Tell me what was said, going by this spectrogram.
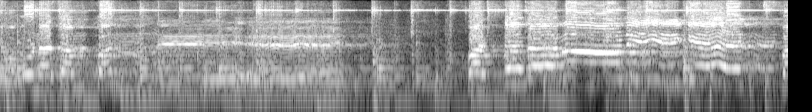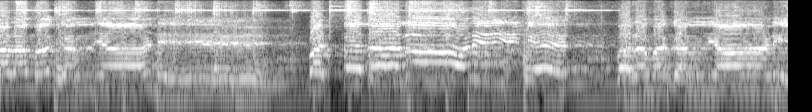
ಸುಗುಣ ಸಂಪನ್ನೆ ಪಟ್ಟದ ರಾಣಿಗೆ ಪರಮ ಕಲ್ಯಾಣಿ ಪಟ್ಟದ ರಾಣಿಗೆ ಪರಮ ಕಲ್ಯಾಣಿ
